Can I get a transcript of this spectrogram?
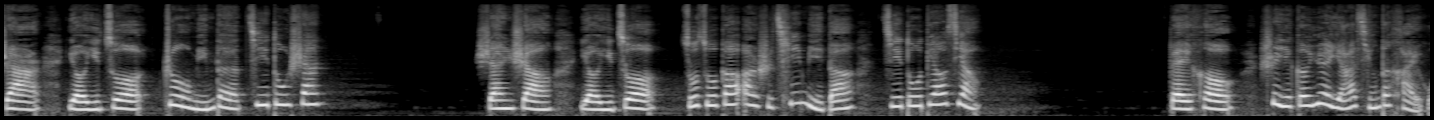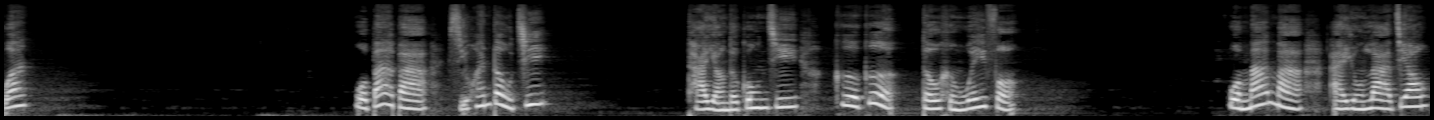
这儿有一座著名的基督山，山上有一座足足高二十七米的基督雕像，背后是一个月牙形的海湾。我爸爸喜欢斗鸡，他养的公鸡个个都很威风。我妈妈爱用辣椒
